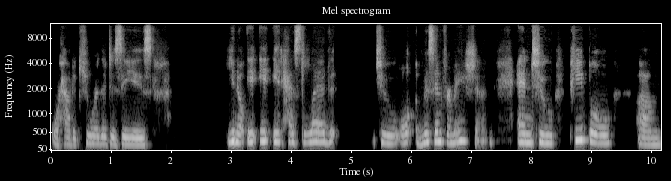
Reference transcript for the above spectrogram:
or how to cure the disease, you know, it, it, it has led to misinformation and to people um,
